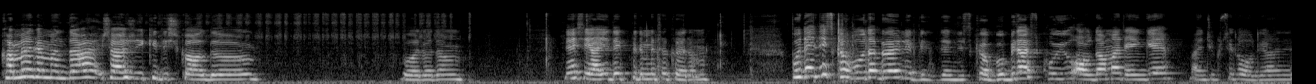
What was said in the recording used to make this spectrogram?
Kameramın da şarjı iki diş kaldı. Bu arada. Neyse ya yedek pilimi takarım. Bu deniz kabuğu da böyle bir deniz kabuğu. Biraz koyu oldu ama rengi bence güzel oldu yani.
